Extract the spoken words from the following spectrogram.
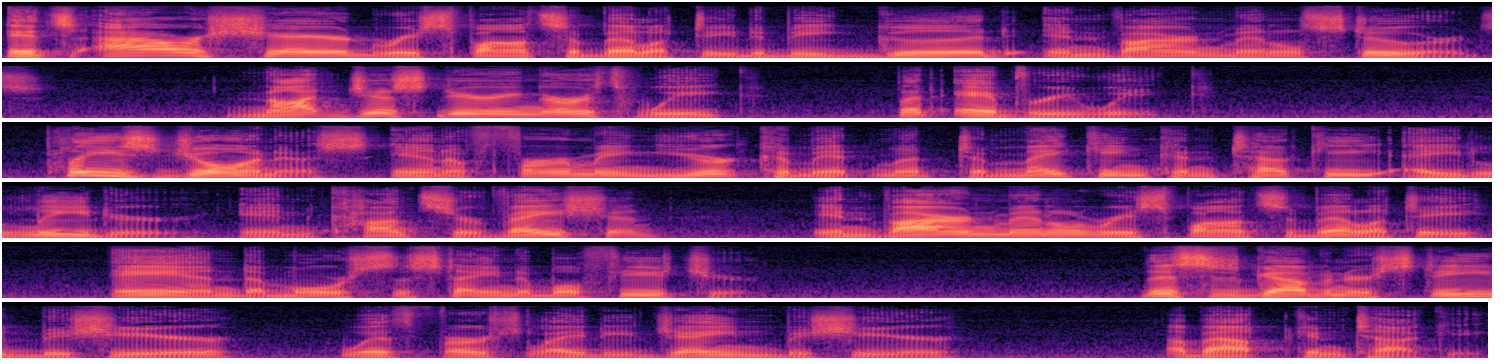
It's our shared responsibility to be good environmental stewards, not just during Earth Week, but every week. Please join us in affirming your commitment to making Kentucky a leader in conservation, environmental responsibility, and a more sustainable future. This is Governor Steve Beshear with First Lady Jane Beshear about Kentucky.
